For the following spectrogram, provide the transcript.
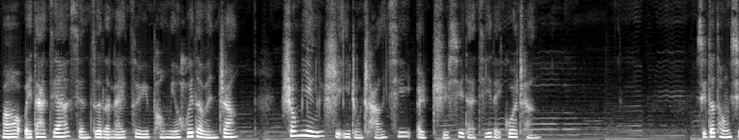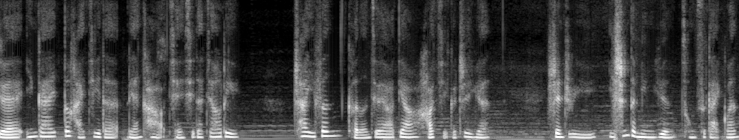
毛为大家选自了来自于彭明辉的文章《生命是一种长期而持续的积累过程》。许多同学应该都还记得联考前夕的焦虑，差一分可能就要掉好几个志愿，甚至于一生的命运从此改观。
